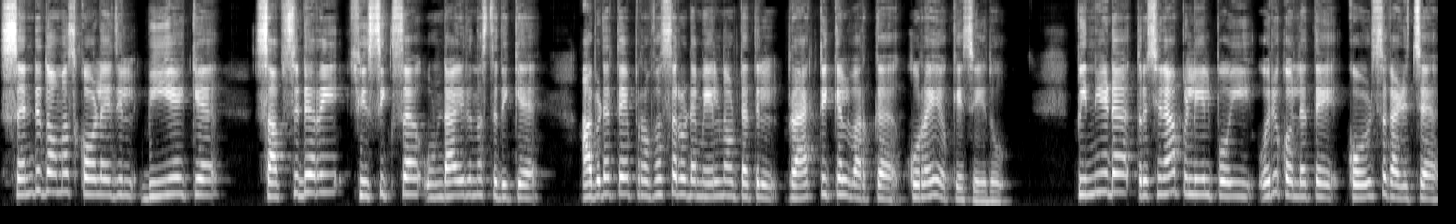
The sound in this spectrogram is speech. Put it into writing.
സെന്റ് തോമസ് കോളേജിൽ ബി എക്ക് സബ്സിഡറി ഫിസിക്സ് ഉണ്ടായിരുന്ന സ്ഥിതിക്ക് അവിടത്തെ പ്രൊഫസറുടെ മേൽനോട്ടത്തിൽ പ്രാക്ടിക്കൽ വർക്ക് കുറേയൊക്കെ ചെയ്തു. പിന്നീട് തൃശ്ശിനാപ്പള്ളിയിൽ പോയി ഒരു കൊല്ലത്തെ കോഴ്സ് കഴിച്ച്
